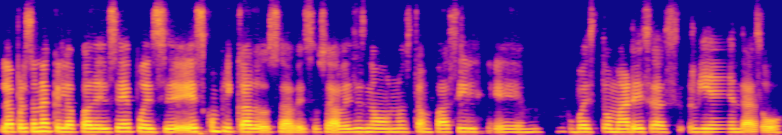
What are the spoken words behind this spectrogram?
la persona que la padece, pues eh, es complicado, ¿sabes? O sea, a veces no, no es tan fácil, eh, pues, tomar esas riendas o,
